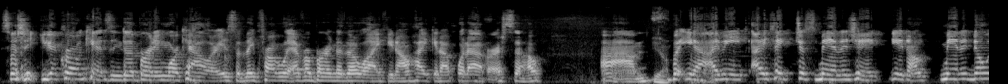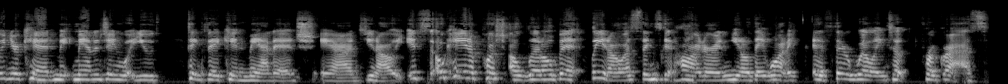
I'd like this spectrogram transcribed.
Especially you get growing kids and they're burning more calories than they probably ever burned in their life, you know, hiking up, whatever. So, um, Yeah. but yeah, I mean, I think just managing, you know, man- knowing your kid, ma- managing what you think they can manage and you know it's okay to push a little bit you know as things get harder and you know they want to if they're willing to progress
